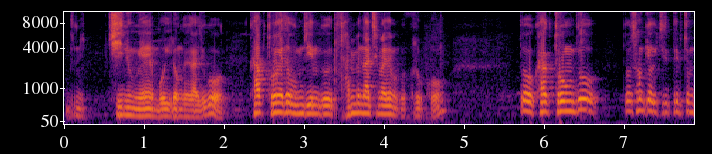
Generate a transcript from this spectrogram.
무슨 진흥회 뭐 이런 거 해가지고 각 동에서 움직이는 그 단면단체마다 그렇고 또 각 동도 또 성격이 좀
